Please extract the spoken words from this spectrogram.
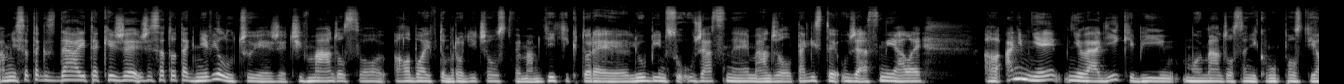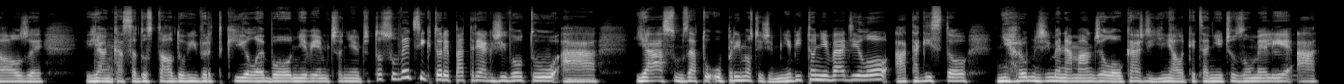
A mne sa tak zdá aj také, že, že sa to tak nevylučuje, že či v manželstve alebo aj v tom rodičovstve mám deti, ktoré ľúbim, sú úžasné, manžel takisto je úžasný, ale ani mne nevadí, keby môj manžel sa niekomu pozdielal, že Janka sa dostala do vývrtky, lebo neviem čo, neviem čo. To sú veci, ktoré patria k životu a ja som za tú úprimnosť, že mne by to nevadilo a takisto nehromžíme na manželov každý deň, ale keď sa niečo zomelie a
